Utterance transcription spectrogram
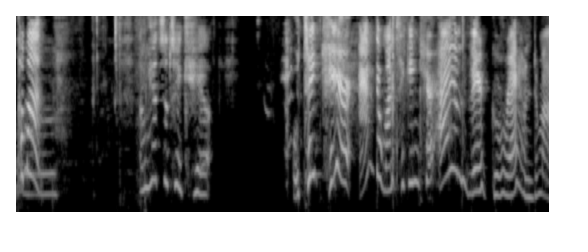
come on. I'm here to take care. Oh, take care. I'm the one taking care. I am their grandma.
